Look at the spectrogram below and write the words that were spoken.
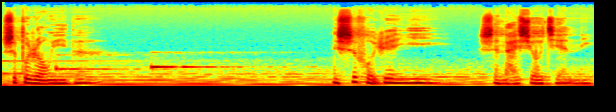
是不容易的，你是否愿意神来修剪你？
